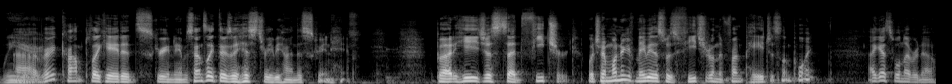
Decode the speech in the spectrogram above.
Weird. Uh, very complicated screen name. Sounds like there's a history behind this screen name. But he just said featured, which I'm wondering if maybe this was featured on the front page at some point. I guess we'll never know.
